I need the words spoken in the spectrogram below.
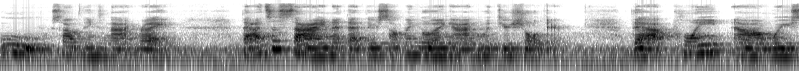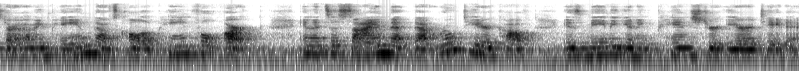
ooh, something's not right that's a sign that there's something going on with your shoulder. That point um, where you start having pain, that's called a painful arc. And it's a sign that that rotator cuff is maybe getting pinched or irritated.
